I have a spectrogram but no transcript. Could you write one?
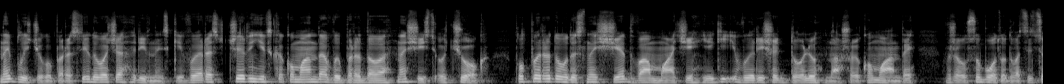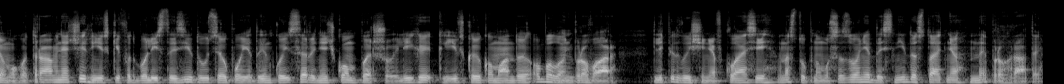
Найближчого переслідувача Рівненський Верес Чернігівська команда випередила на 6 очок. Попереду Десни ще два матчі, які і вирішать долю нашої команди. Вже у суботу, 27 травня, чернігівські футболісти зійдуться у поєдинку із середнячком першої ліги київською командою Оболонь Бровар. Для підвищення в класі в наступному сезоні Десні достатньо не програти.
